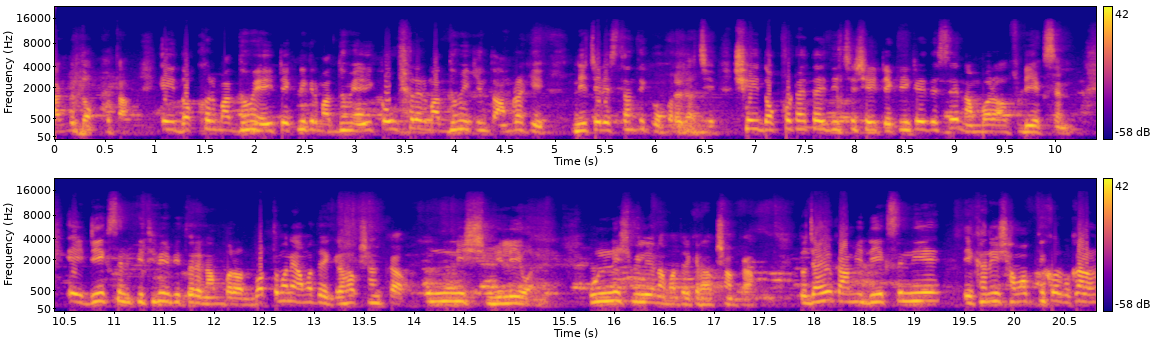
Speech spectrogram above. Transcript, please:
লাগবে দক্ষতা। এই দক্ষর মাধ্যমে, এই টেকনিকের মাধ্যমে, এই কৌশলের মাধ্যমে কিন্তু আমরা কি নিচের স্থান থেকে উপরে যাচ্ছি। সেই দক্ষতাটাই দিচ্ছে, সেই টেকনিকটাই দিচ্ছে নাম্বার অফ ডিএক্সএন এই ডিএক্সএন পৃথিবীর ভিতরে নাম্বার ওয়ান বর্তমানে আমাদের গ্রাহক সংখ্যা উনিশ মিলিয়ন। উনিশ মিলিয়ন আমাদের গ্রাহক সংখ্যা। তো যাই হোক, আমি ডিএক্সএন নিয়ে এখানেই সমাপ্তি করব, কারণ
